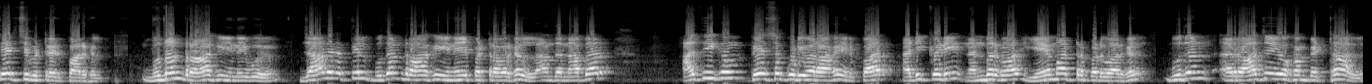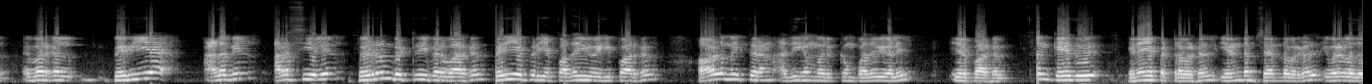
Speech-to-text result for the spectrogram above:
தேர்ச்சி பெற்றிருப்பார்கள். புதன் ராகு இணைவு. ஜாதகத்தில் புதன் ராகு இணைய பெற்றவர்கள் அந்த நபர் அதிகம் பேசக்கூடியவராக இருப்பார். அடிக்கடி நண்பர்களால் ஏமாற்றப்படுவார்கள். புதன் ராஜயோகம் பெற்றால் இவர்கள் பெரிய அளவில் அரசியலில் பெரும் வெற்றி பெறுவார்கள். பெரிய பெரிய பதவி வகிப்பார்கள். ஆளுமை திறன் அதிகம் இருக்கும் பதவிகளில் இருப்பார்கள். புதன் கேது இணைய பெற்றவர்கள் இரண்டும் சேர்ந்தவர்கள். இவர்களது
